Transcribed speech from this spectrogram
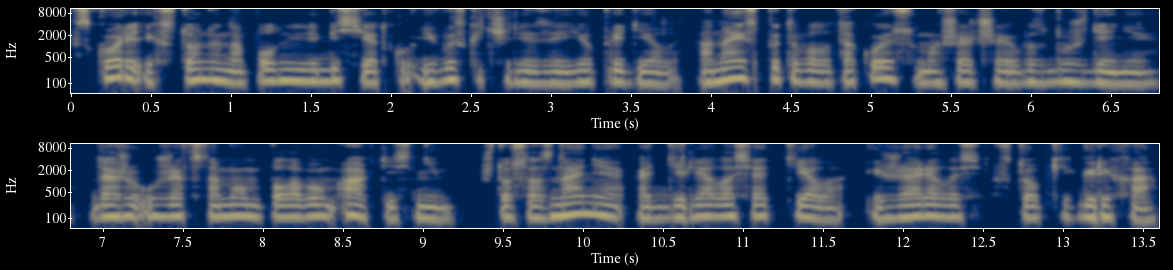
Вскоре их стоны наполнили беседку и выскочили за ее пределы. Она испытывала такое сумасшедшее возбуждение, даже уже в самом половом акте с ним, что сознание отделялось от тела и жарилось в топке греха.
